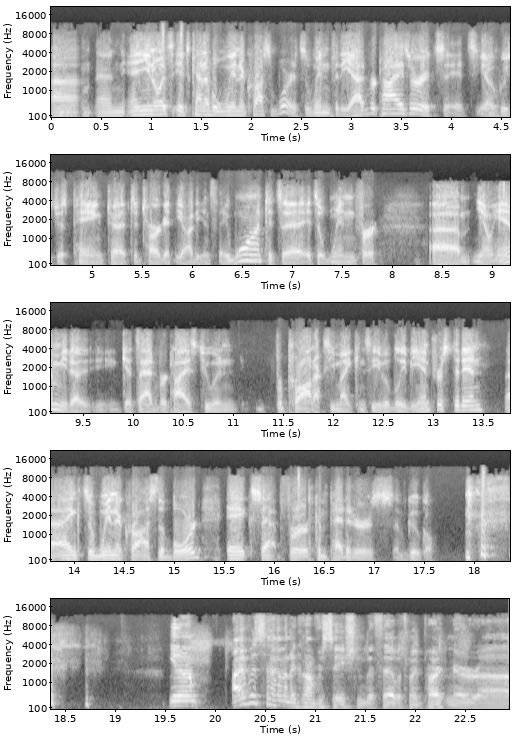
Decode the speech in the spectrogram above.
Um, and and you know it's it's kind of a win across the board. It's a win for the advertiser. It's it's you know who's just paying to, to target the audience they want. It's a it's a win for um, you know him. He, gets advertised to and for products he might conceivably be interested in. Uh, I think it's a win across the board, except for competitors of Google. You know, I was having a conversation with uh, with my partner uh,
